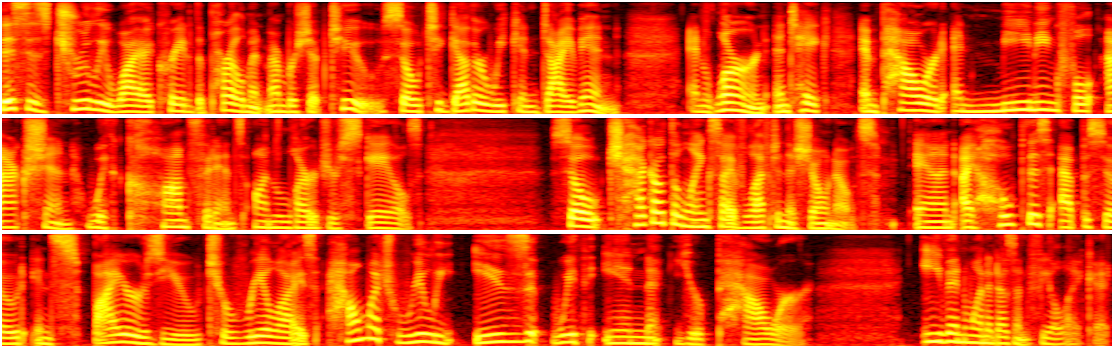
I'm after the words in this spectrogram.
This is truly why I created the Parliament membership too, so together we can dive in and learn and take empowered and meaningful action with confidence on larger scales. So, check out the links I've left in the show notes. And I hope this episode inspires you to realize how much really is within your power even when it doesn't feel like it.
